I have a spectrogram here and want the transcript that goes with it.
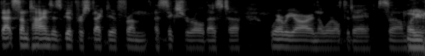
that sometimes is good perspective from a six year old as to where we are in the world today. So well, your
